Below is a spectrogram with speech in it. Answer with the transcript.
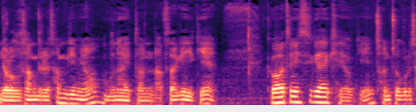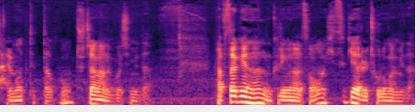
여러 우상들을 섬기며 문화했던 랍사게이기에 그와 같은 히스기야의 개혁이 전적으로 잘못됐다고 주장하는 것입니다. 랍사게는 그리고 나서 히스기야를 조롱합니다.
